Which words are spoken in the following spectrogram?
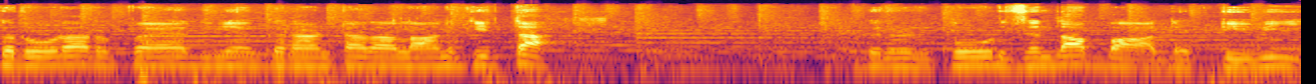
ਕਰੋੜਾਂ ਰੁਪਏ ਦੀਆਂ ਗ੍ਰਾਂਟਾਂ ਦਾ ਐਲਾਨ ਕੀਤਾ। ਰਿਪੋਰਟ, ਜ਼ਿੰਦਾਬਾਦ, ਟੀਵੀ।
